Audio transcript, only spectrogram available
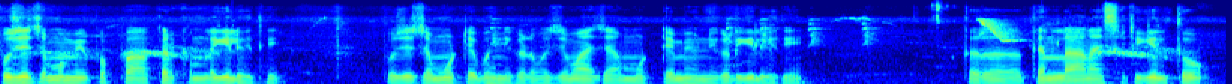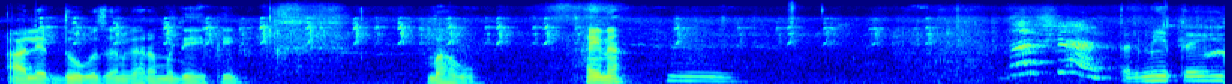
पूजेच्या मम्मी पप्पा करकमला गेले होते. पूजेच्या मोठ्या बहिणीकडं म्हणजे माझ्या मोठ्या मेहुणीकडे गेली होती. तर त्यांना आणायसाठी गेलतो. आल्यात दोघं जण घरामध्ये आहे भाऊ. आहे ना? तर मी तर ही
